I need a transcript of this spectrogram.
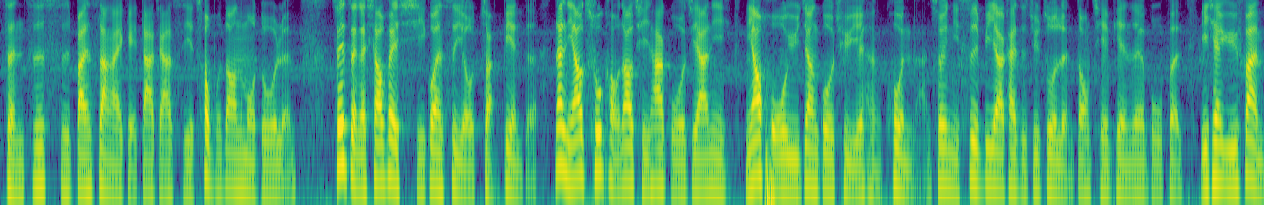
整只石斑上来给大家吃，也凑不到那么多人。所以整个消费习惯是有转变的。那你要出口到其他国家，你你要活鱼这样过去也很困难。所以你势必要开始去做冷冻切片这个部分。以前鱼贩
